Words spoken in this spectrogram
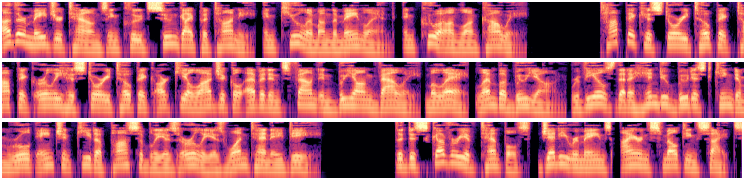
Other major towns include Sungai Petani, and Kulim on the mainland, and Kuah on Langkawi. Topic history topic topic Early history topic Archaeological evidence found in Buyong Valley Malay, Lemba Buyong reveals that a Hindu-Buddhist kingdom ruled ancient Kedah possibly as early as 110 AD. The discovery of temples, jetty remains, iron smelting sites,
